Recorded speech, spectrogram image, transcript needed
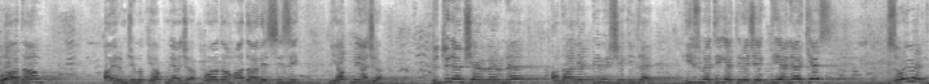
bu adam ayrımcılık yapmayacak. Bu adam adaletsizlik yapmayacak. Bütün hemşerilerine adaletli bir şekilde hizmeti getirecek diyen herkes bize oy verdi.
